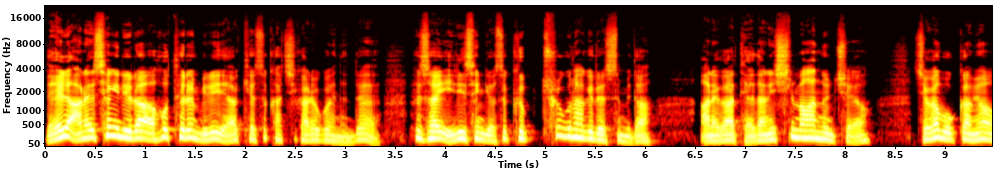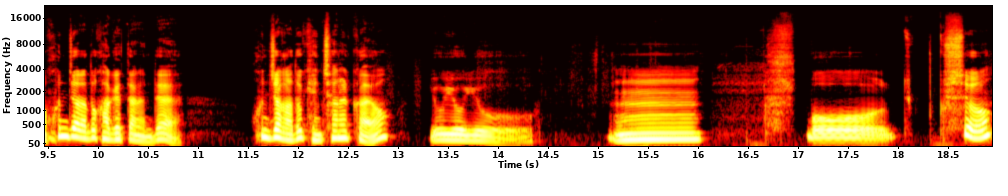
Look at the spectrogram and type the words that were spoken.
내일 아내 생일이라 호텔을 미리 예약해서 같이 가려고 했는데 회사에 일이 생겨서 급 출근하게 됐습니다. 아내가 대단히 실망한 눈치예요. 제가 못 가면 혼자라도 가겠다는데 혼자 가도 괜찮을까요? 유유유. 음, 뭐, 글쎄요.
